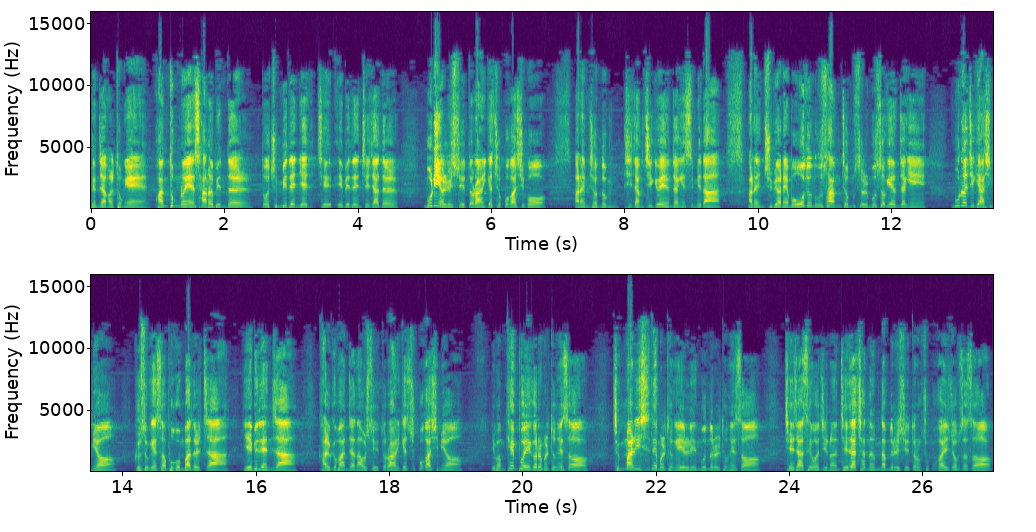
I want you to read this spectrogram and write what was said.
현장을 통해 관통로의 산업인들 또 준비된 예, 제, 예배된 제자들 문이 열릴 수 있도록 하나님께 축복하시고 하나님 전동시장 지교회 현장이 있습니다. 하나님 주변의 모든 우상 점술 무속의 현장이 무너지게 하시며 그 속에서 복음 받을 자 예비된 자 갈급한 자 나올 수 있도록 하나님께 축복하시며 이번 캠프의 걸음을 통해서 정말 이 시스템을 통해 열린 문을 통해서 제자 세워지는 제자 찾는 응답 누릴 수 있도록 축복하여 주옵소서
